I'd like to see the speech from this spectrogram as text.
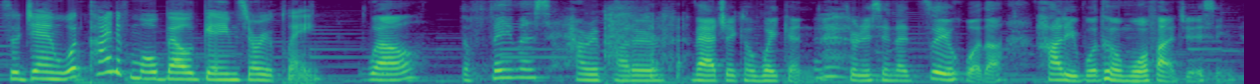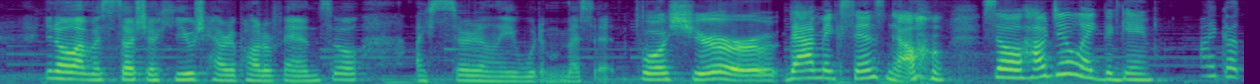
So Jen, what kind of mobile games are you playing? Well, the famous Harry Potter Magic Awakened 就是现在最火的《哈利波特魔法觉醒》。You know, I'm a, such a huge Harry Potter fan, so I certainly wouldn't miss it. For sure. That makes sense now. So, how do you like the game? I got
